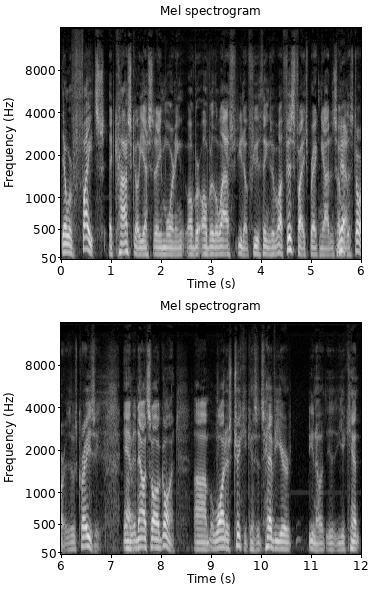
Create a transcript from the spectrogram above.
there were fights at Costco yesterday morning over over the last you know few things about fist fights breaking out in some yeah. of the stores. It was crazy, and, uh, now it's all gone. Um, water's tricky because it's heavier you know you can't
